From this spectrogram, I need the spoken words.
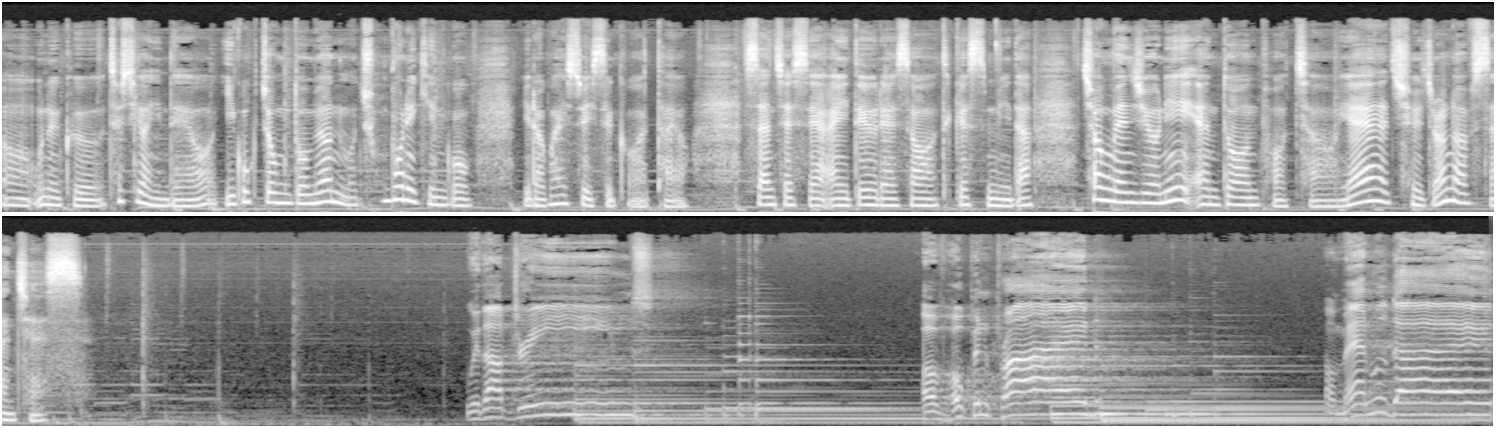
어, 오늘 그 첫 시간인데요. 이 곡 정도면 뭐 충분히 긴 곡이라고 할 수 있을 것 같아요. 산체스의 아이들에서 듣겠습니다. 척 맨지오니 and 돈 포터의 Children of Sanchez. Without dreams of hope and pride, a man will die,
